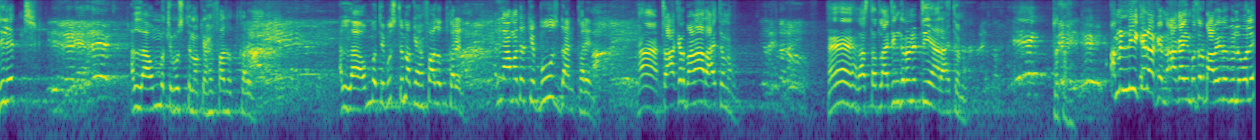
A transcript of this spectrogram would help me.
ডিলেট আল্লাহ উম্মতি মুসলিমাকে হেফাজত করেন। আল্লাহ উম্মতি মুসলিমাকে হেফাজত করেন। আল্লাহ আমাদেরকে বুঝ দান করেন। হ্যাঁ ট্রাকের বাড়া আর আয়তো না হ্যাঁ রাস্তাত লাইটিং করেন টিয়া আর আয়তো না আপনি লিখে রাখেন, আগামী বছর বারোই রবিউল বলে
